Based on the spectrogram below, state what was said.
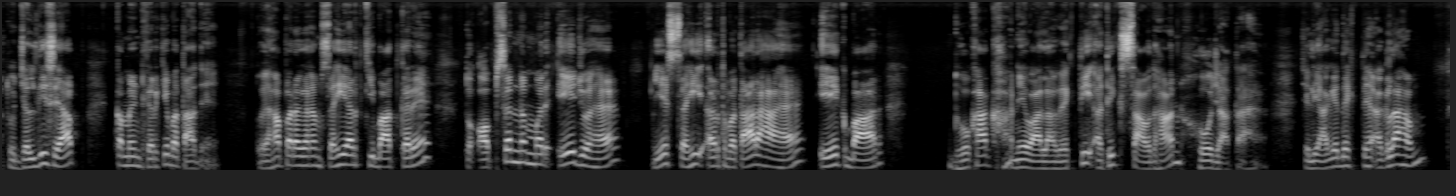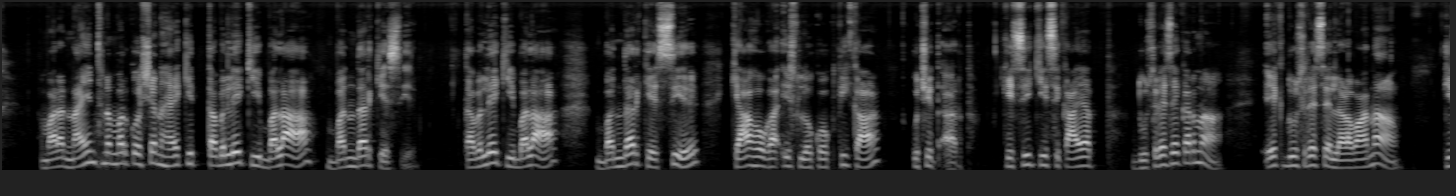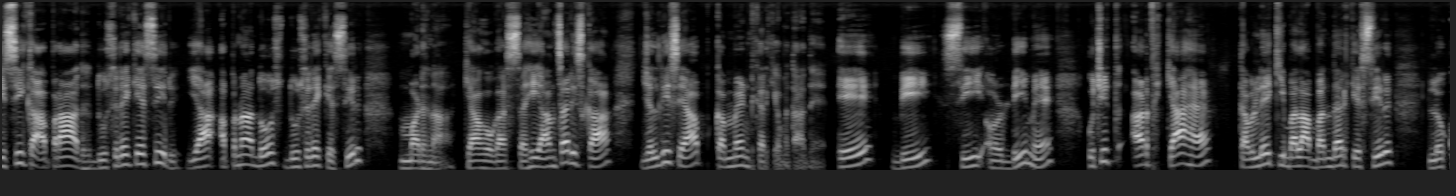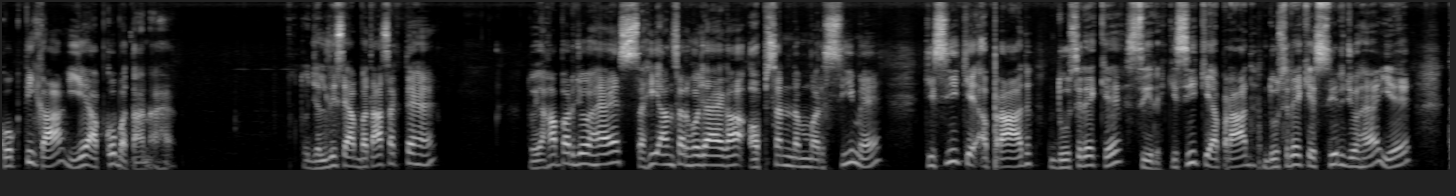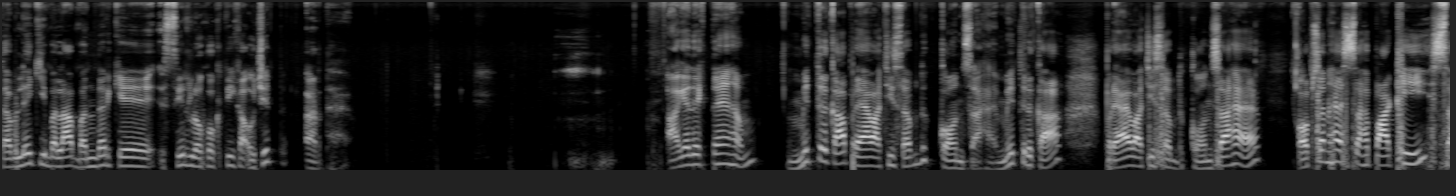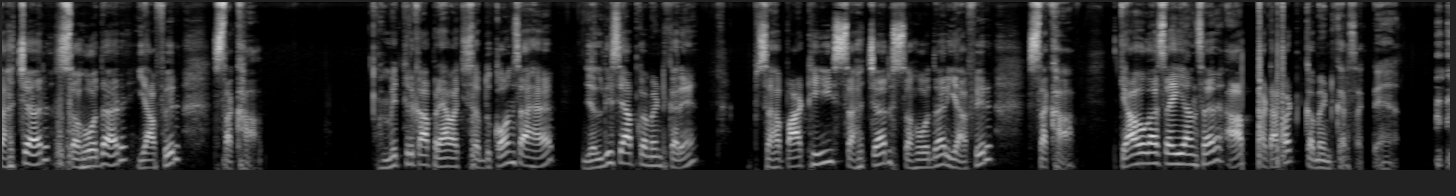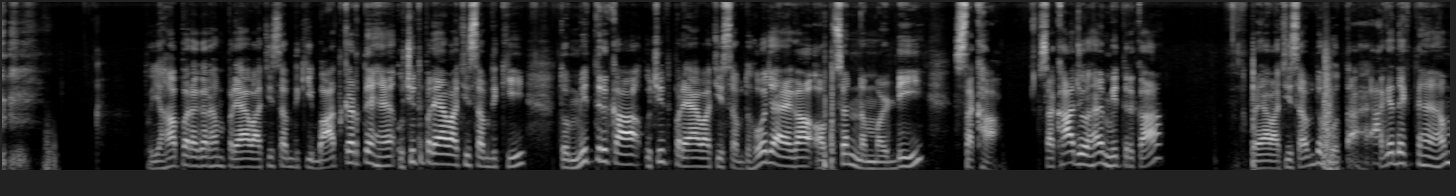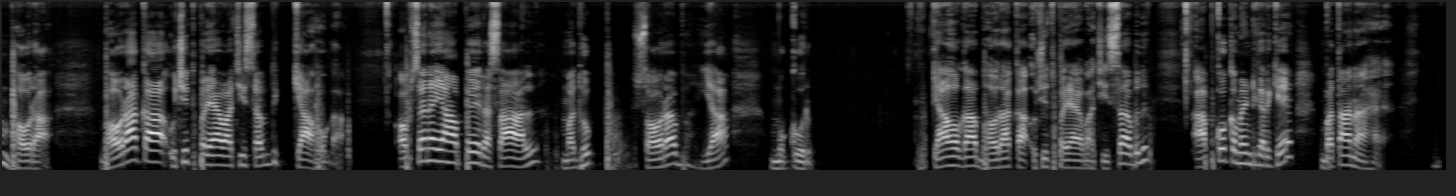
तो जल्दी से आप कमेंट करके बता दें। तो यहाँ पर अगर हम सही अर्थ की बात करें तो ऑप्शन नंबर ए जो है, ये सही अर्थ बता रहा है, एक बार धोखा खाने वाला व्यक्ति अधिक सावधान हो जाता है। चलिए आगे देखते हैं, अगला हम, हमारा नाइन्थ नंबर क्वेश्चन है कि तबले की बला बंदर के सिर। तबले की बला बंदर के सिर क्या होगा इस लोकोक्ति का उचित अर्थ? किसी की शिकायत दूसरे से करना, एक दूसरे से लड़वाना किसी का अपराध दूसरे के सिर या अपना दोष दूसरे के सिर मढ़ना। क्या होगा? सही आंसर इसका जल्दी से आप कमेंट करके बता दें। ए, बी, सी और डी में उचित अर्थ क्या है? तबले की बला बंदर के सिर, लोकोक्ति का ये आपको बताना है। तो जल्दी से आप बता सकते हैं। तो यहाँ पर जो है सही आंसर हो जाएगा ऑप्शन नंबर सी में। किसी के अपराध दूसरे के सिर, किसी के अपराध दूसरे के सिर जो है, ये तबले की बला बंदर के सिर लोकोक्ति का उचित अर्थ है। आगे देखते हैं हम, मित्र का पर्यायवाची शब्द कौन सा है? मित्र का पर्यायवाची शब्द कौन सा है? ऑप्शन है सहपाठी, सहचर, सहोदर या फिर सखा। मित्र का पर्यायवाची शब्द कौन सा है? जल्दी से आप कमेंट करें। सहपाठी, सहचर, सहोदर या फिर सखा। क्या होगा सही आंसर? आप फटाफट कमेंट कर सकते हैं। तो यहाँ पर अगर हम पर्यायवाची शब्द की बात करते हैं, उचित पर्यायवाची शब्द की तो मित्र का उचित पर्यायवाची शब्द हो जाएगा ऑप्शन नंबर डी, सखा। सखा जो है, मित्र का पर्यायवाची शब्द होता है। आगे देखते हैं हम भौरा। भौरा का उचित पर्यायवाची शब्द क्या होगा? ऑप्शन है यहाँ पे रसाल, मधुप, सौरभ या मुकुर। क्या होगा? भौरा का उचित पर्यायवाची शब्द आपको कमेंट करके बताना है।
